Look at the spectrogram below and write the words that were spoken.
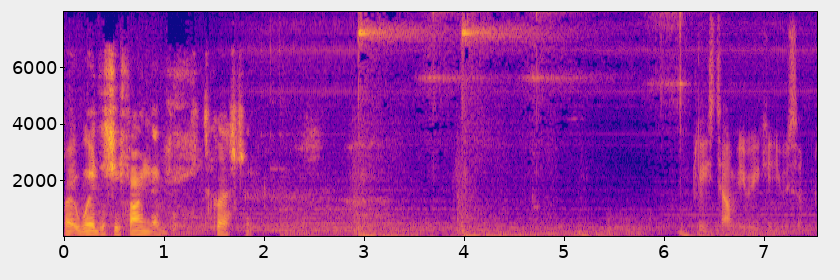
Right, where did she find them? It's a question. Please tell me we can use them.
